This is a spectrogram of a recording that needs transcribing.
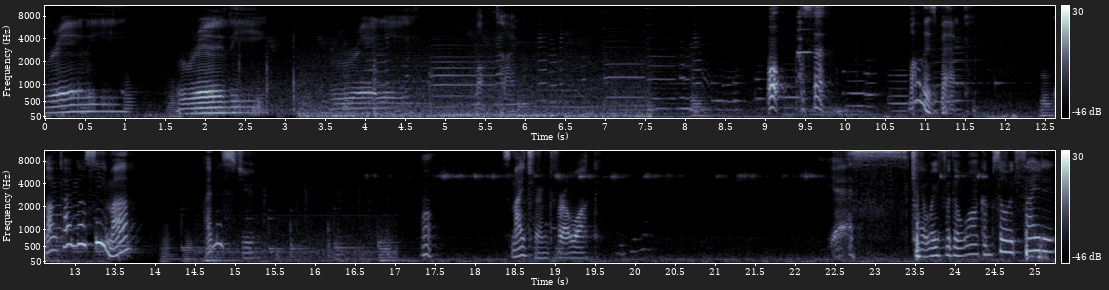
really, really, really long time. Oh, what's that? Mom is back. Long time no see, Mom. I missed you. Oh, it's my turn for a walk. Yes! Can't wait for the walk. I'm so excited.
